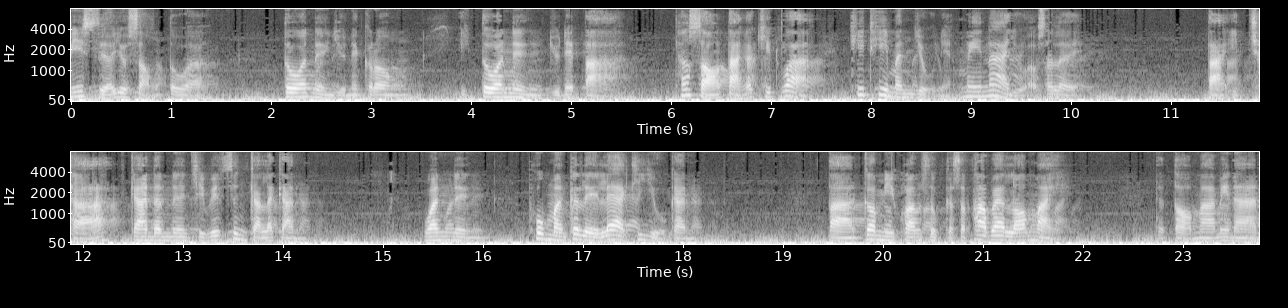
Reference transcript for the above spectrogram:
มีเสืออยู่สองตัว ตัวหนึ่งอยู่ในกรง อีกตัวหนึ่งอยู่ในป่า ทั้งสองต่างก็คิดว่าที่ที่มันอยู่เนี่ยไม่น่าอยู่เอาซะเลย ต่างอิจฉาการดำเนินชีวิตซึ่งกันและกัน วันหนึ่ง พวกมันก็เลยแลกที่อยู่กัน ต่างก็มีความสุขกับสภาพแวดล้อมใหม่ แต่ต่อมาไม่นาน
